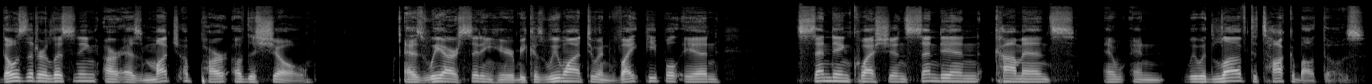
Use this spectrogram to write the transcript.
those that are listening are as much a part of the show as we are sitting here because we want to invite people in, send in questions, send in comments, and, and we would love to talk about those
